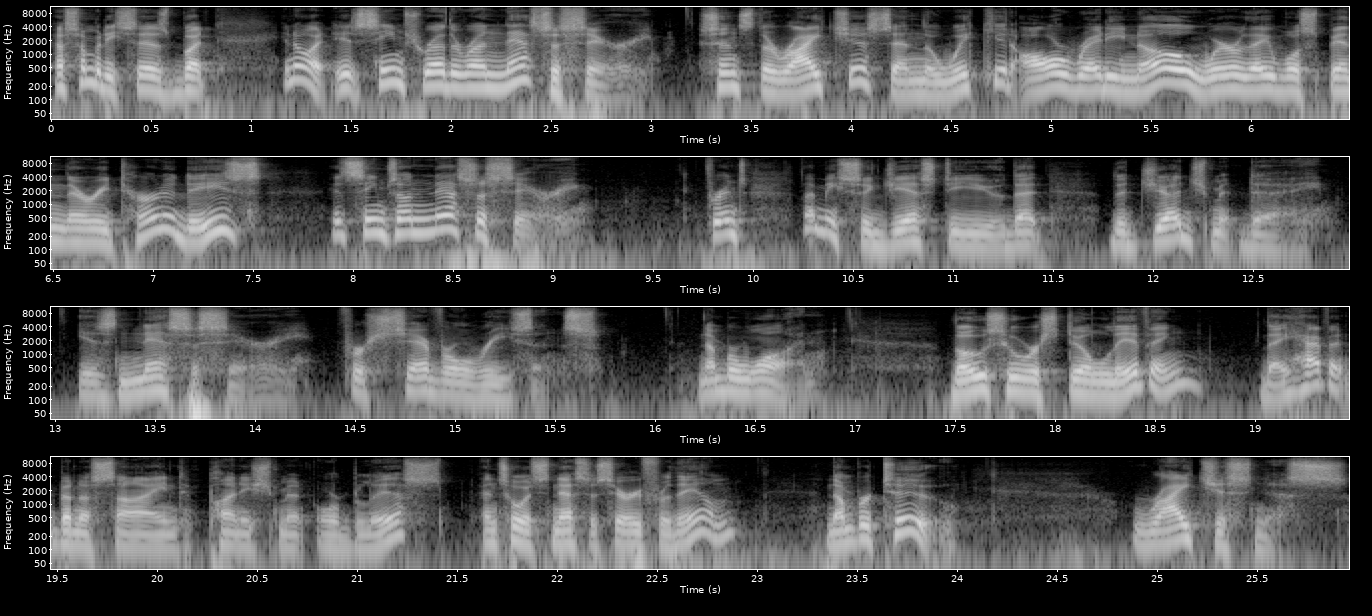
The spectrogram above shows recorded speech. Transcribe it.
Now, somebody says, but you know what? It seems rather unnecessary. Since the righteous and the wicked already know where they will spend their eternities, it seems unnecessary. Friends, let me suggest to you that the judgment day is necessary for several reasons. Number one, those who are still living, they haven't been assigned punishment or bliss, and so it's necessary for them. Number two, righteousness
